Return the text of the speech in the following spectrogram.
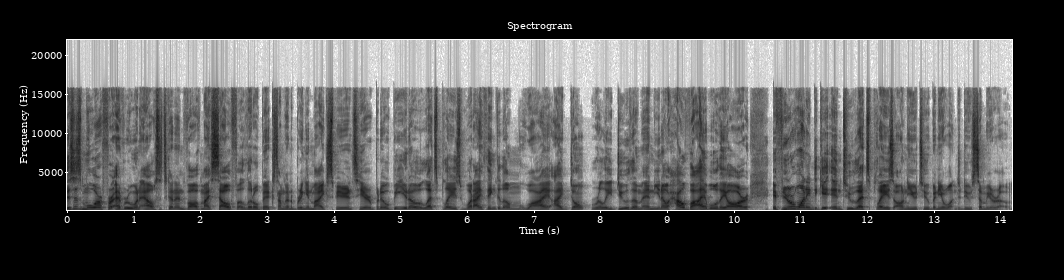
this is more for everyone else. It's going to involve myself a little bit because I'm going to bring in my experience here, but it'll be, you know, Let's Plays, what I think of them, why I don't really do them, and, you know, how viable they are if you're wanting to get into Let's Plays on YouTube and you're wanting to do some of your own.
